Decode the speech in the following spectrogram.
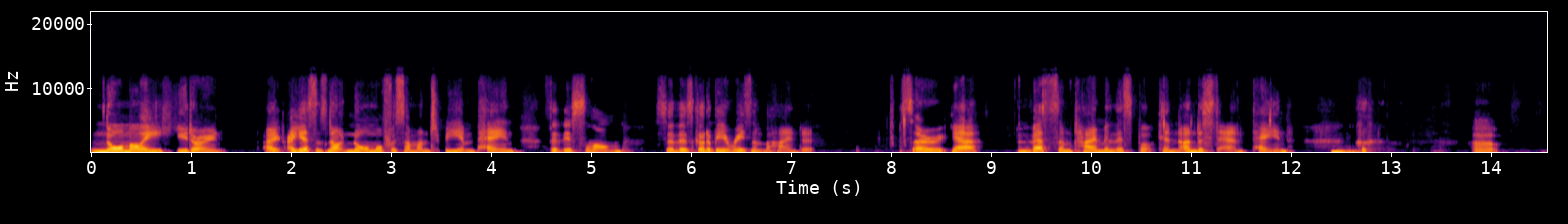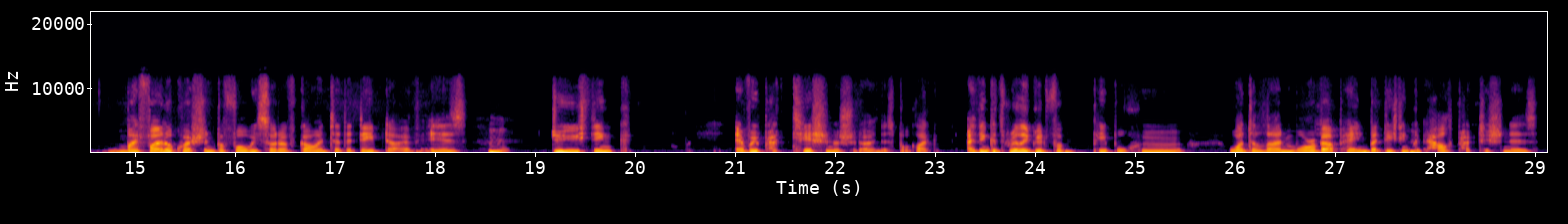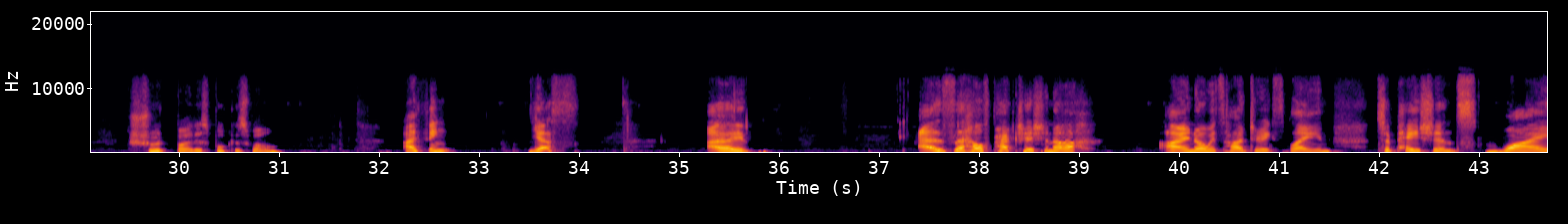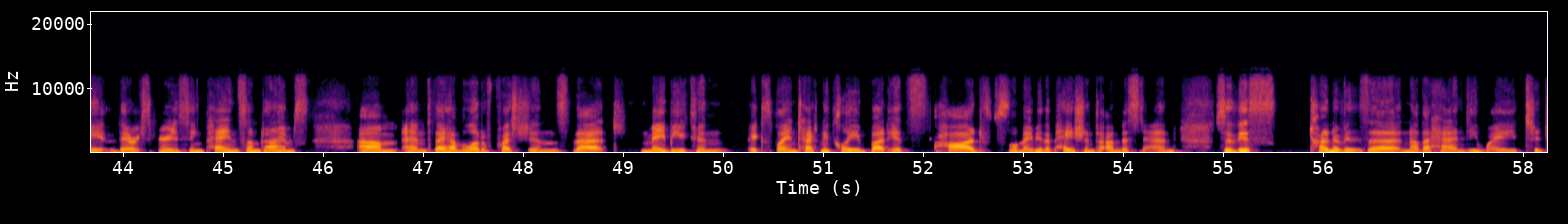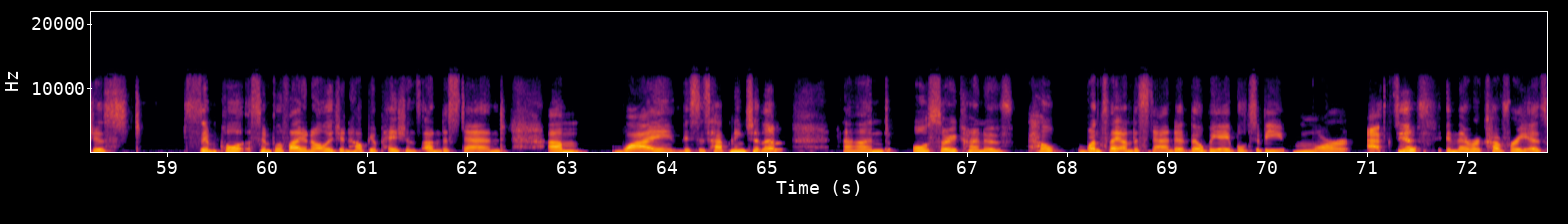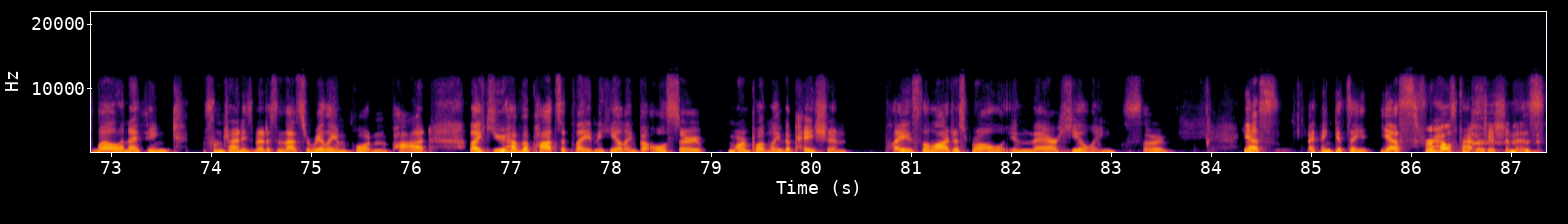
normally, you don't, I, I guess it's not normal for someone to be in pain for this long. So, there's got to be a reason behind it. So, yeah, invest some time in this book and understand pain. Hmm. Uh, my final question before we sort of go into the deep dive is Mhm. do you think every practitioner should own this book like i think it's really good for people who want to learn more about pain but do you think health practitioners should buy this book as well I think yes. I as a health practitioner, I know it's hard to explain to patients why they're experiencing pain sometimes. Um, and they have a lot of questions that maybe you can explain technically, but it's hard for maybe the patient to understand. So, this kind of is a, another handy way to just simple simplify your knowledge and help your patients understand um, why this is happening to them and also kind of help once they understand it they'll be able to be more active in their recovery as well. And i think from chinese medicine that's a really important part. Like you have a part to play in the healing but also more importantly the patient plays the largest role in their healing. So yes i think it's a yes for health practitioners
